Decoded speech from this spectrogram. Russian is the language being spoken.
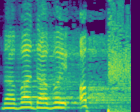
Давай, давай, оп.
